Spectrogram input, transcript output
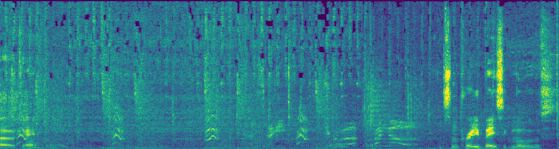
Okay. Some pretty basic moves.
